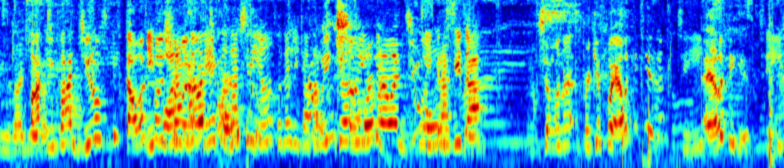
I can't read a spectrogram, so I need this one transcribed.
Invadiram. Va- Invadiram o hospital e E foi fora chamando ela de tempo da monstro. criança, né, gente? Ela Não, brincando chamando ainda. ela de Foi monstro. engravidar. Chamando ela- Porque foi ela que quis, né? Sim. Ela que quis. Sim.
